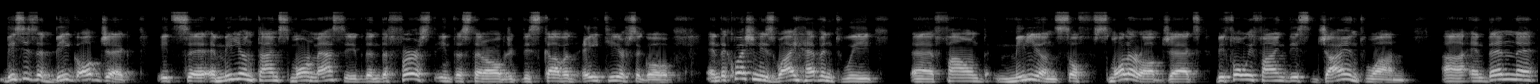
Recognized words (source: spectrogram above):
This is a big object. It's uh, a million times more massive than the first interstellar object discovered eight years ago. And the question is, why haven't we uh, found millions of smaller objects before we find this giant one. Uh, and then uh,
